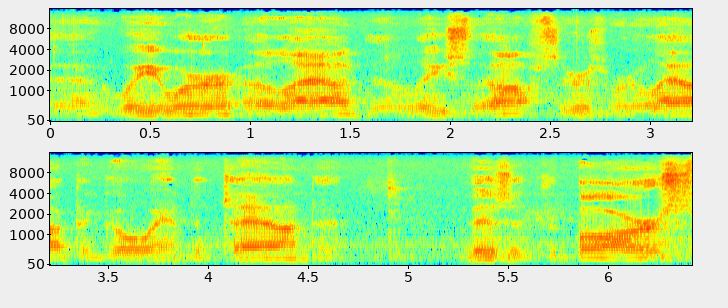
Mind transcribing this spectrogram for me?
uh, we were allowed, at least the officers were allowed to go into town to visit the bars.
